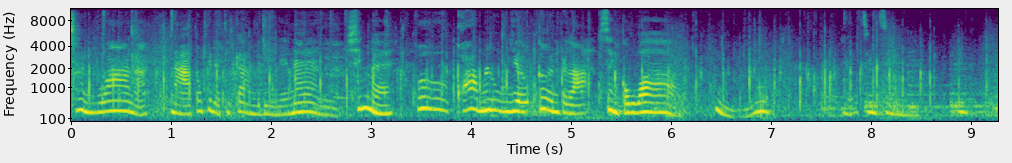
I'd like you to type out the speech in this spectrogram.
ฉันว่านะนาต้องเป็นอธิการบดีแน่ๆเลยอะใช่ไหมเออความรู้เยอะเกินไปละ ฉันก็ว่าหืมเยอะจริงๆ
